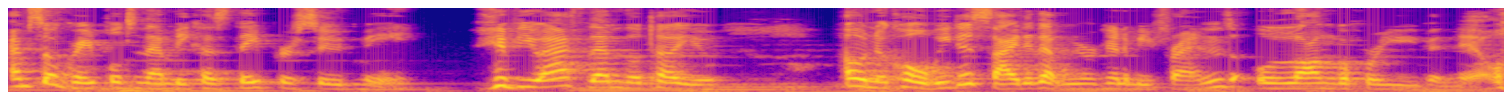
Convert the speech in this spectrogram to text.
I'm so grateful to them because they pursued me. If you ask them, they'll tell you, Oh, Nicole, we decided that we were going to be friends long before you even knew.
